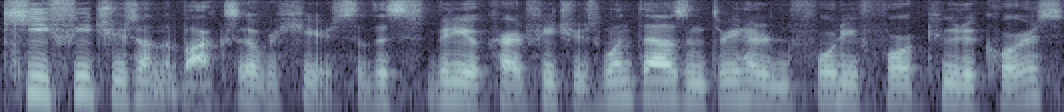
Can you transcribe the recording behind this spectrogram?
key features on the box over here. So this video card features 1,344 CUDA cores,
